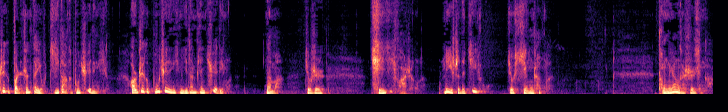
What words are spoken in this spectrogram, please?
这个本身带有极大的不确定性，而这个不确定性一旦变确定了，那么就是奇迹发生了，历史的记录就形成了。同样的事情啊，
